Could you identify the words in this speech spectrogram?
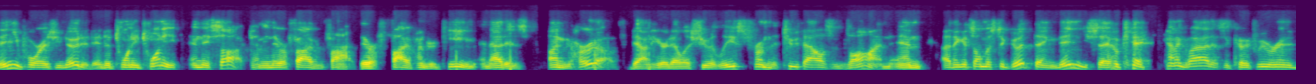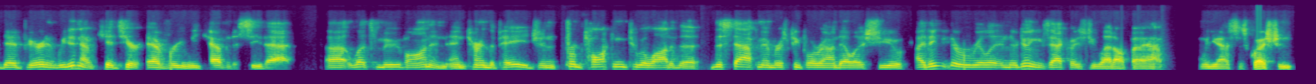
Then you pour, as you noted, into 2020, and they sucked. I mean, they were five and five. They were a 500 team, and that is unheard of down here at LSU, at least from the 2000s on. And I think it's almost a good thing. Then you say, okay, kind of glad as a coach we were in a dead period, and we didn't have kids here every week having to see that. Uh, let's move on and, and turn the page. And from talking to a lot of the the staff members, people around LSU, I think they're really and they're doing exactly as you let off by when you asked this question.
